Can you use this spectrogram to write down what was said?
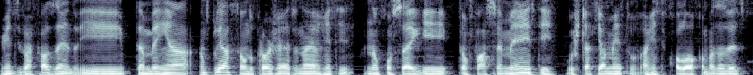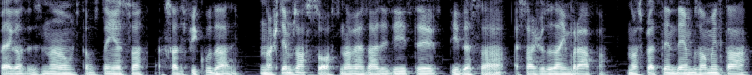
a gente vai fazendo e também a ampliação do projeto, né? A gente não consegue tão facilmente o estaqueamento a gente coloca, mas às vezes pega, às vezes não, então tem essa essa dificuldade. Nós temos a sorte, na verdade, de ter tido essa essa ajuda da Embrapa nós pretendemos aumentar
